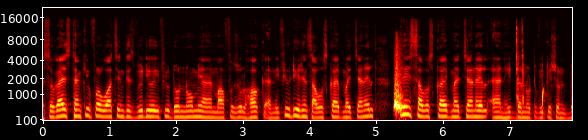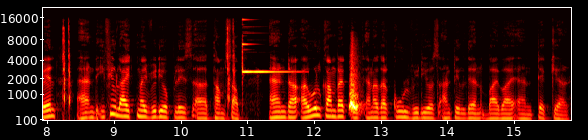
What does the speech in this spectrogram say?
So guys thank you for watching this video. If you don't know me I am Mahfuzul Haque. And if you didn't subscribe my channel please subscribe my channel and hit the notification bell. And if you like my video please thumbs up and uh, i will come back with another cool videos. Until then bye bye and take care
